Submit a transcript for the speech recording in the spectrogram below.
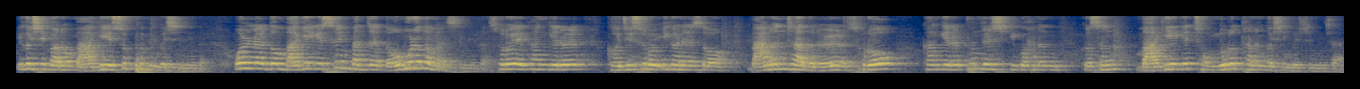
이것이 바로 마귀의 수법인 것입니다. 오늘날도 마귀에게 쓰임받은 자 너무나도 많습니다. 서로의 관계를 거짓으로 이간해서 많은 자들을 서로 관계를 분열시키고 하는 것은 마귀에게 종로로 타는 것인 것입니다.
